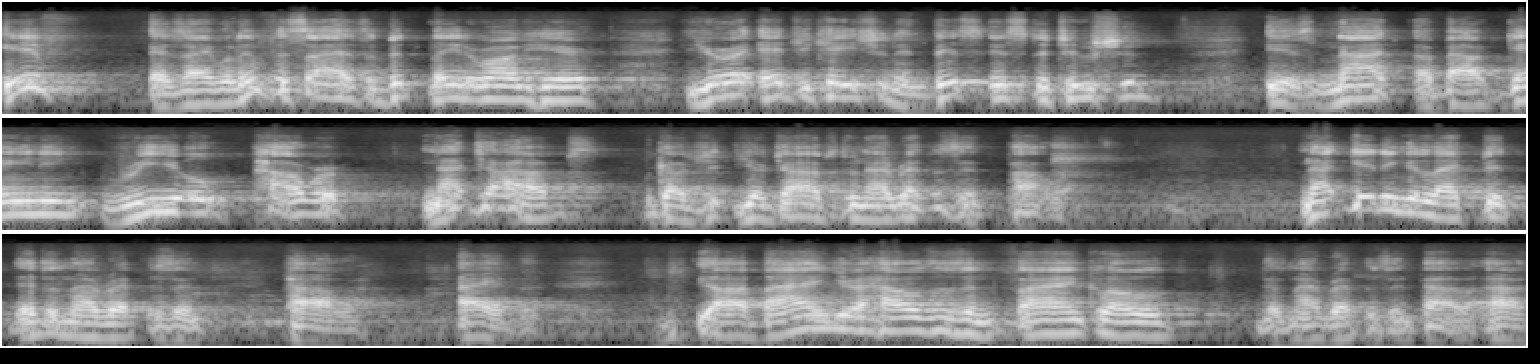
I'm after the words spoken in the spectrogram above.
If, as I will emphasize a bit later on here, your education in this institution is not about gaining real power, not jobs, because your jobs do not represent power. Not getting elected, that does not represent power either. Uh, buying your houses and fine clothes does not represent power. Uh,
